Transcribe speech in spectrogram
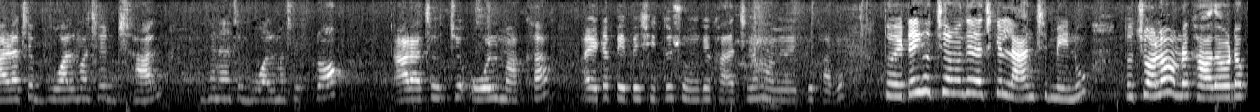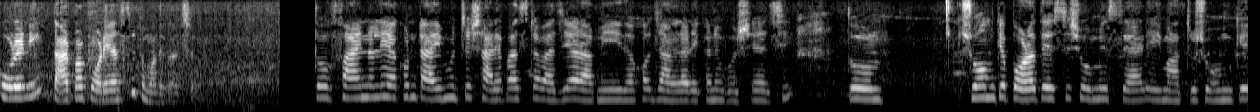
আর আছে বোয়াল মাছের ঝাল, এখানে আছে বোয়াল মাছের টক, আর আছে হচ্ছে ওল মাখা, আর এটা পেঁপে সিদ্ধ সঙ্গে খাওয়াচ্ছিলাম আমিও একটু খাব। তো এটাই হচ্ছে আমাদের আজকে লাঞ্চ মেনু তো চলো আমরা খাওয়া দাওয়াটা করে নিই, তারপর পরে আসছি তোমাদের কাছে। তো ফাইনালি এখন টাইম হচ্ছে সাড়ে পাঁচটা বাজে, আর আমি দেখো জানলার এখানে বসে আছি। তো সোমকে পড়াতে এসেছি সোমের স্যার এই মাত্র সোমকে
